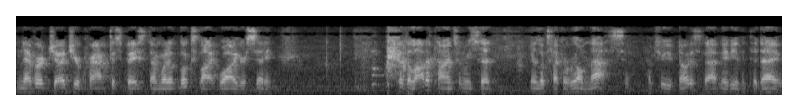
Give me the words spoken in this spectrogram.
never judge your practice based on what it looks like while you're sitting. Because a lot of times when we sit, it looks like a real mess. I'm sure you've noticed that, maybe even today.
